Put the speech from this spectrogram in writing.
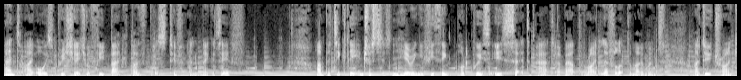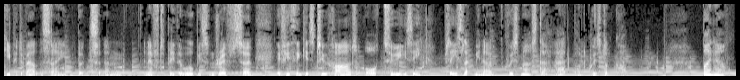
and I always appreciate your feedback, both positive and negative. I'm particularly interested in hearing if you think PodQuiz is set at about the right level at the moment. I do try and keep it about the same, but um, inevitably there will be some drift, so if you think it's too hard or too easy, please let me know. Quizmaster at podquiz.com. Bye now.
